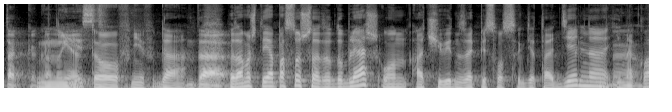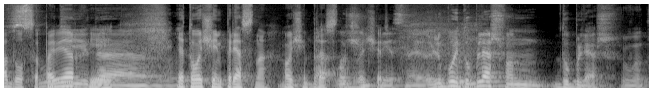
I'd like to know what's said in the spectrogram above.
так, как оно Нет, есть. То, не, да. да. Потому что я послушал этот дубляж, он, очевидно, записывался где-то отдельно да, и накладывался студии, поверх. Да. И это очень пресно, очень да, пресно. Очень звучит. пресно. Любой дубляж, он дубляж. Вот.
